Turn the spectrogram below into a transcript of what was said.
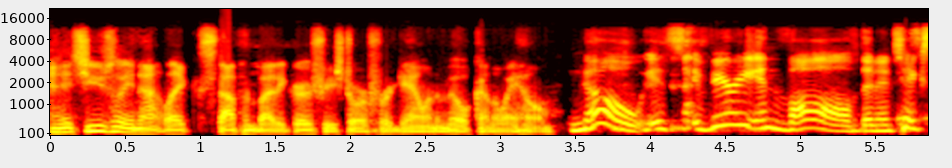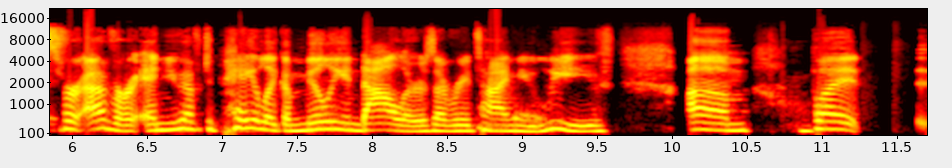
And it's usually not like stopping by the grocery store for a gallon of milk on the way home. No, it's very involved and it takes forever and you have to pay like a million dollars every time you leave. Um, but uh,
